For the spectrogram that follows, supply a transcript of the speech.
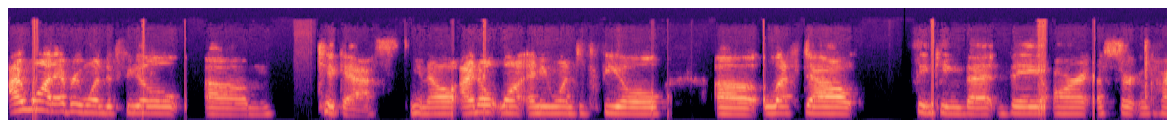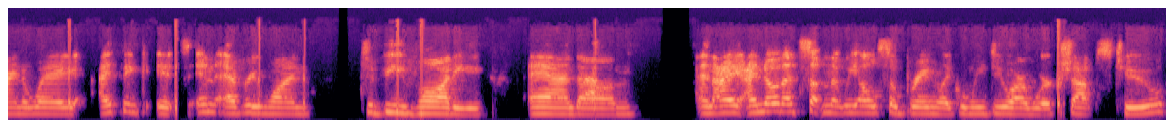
i want everyone to feel um, kick-ass you know? I don't want anyone to feel uh, left out thinking that they aren't a certain kind of way. I think it's in everyone to be Vaudy. And um, and I, I know that's something that we also bring like when we do our workshops too.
